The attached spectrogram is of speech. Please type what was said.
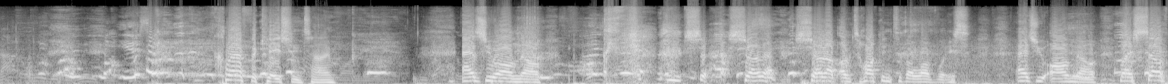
Not only did you win You said- Clarification time. As you all know, Sh- shut up! Shut up! I'm talking to the lovelies. As you all know, myself,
